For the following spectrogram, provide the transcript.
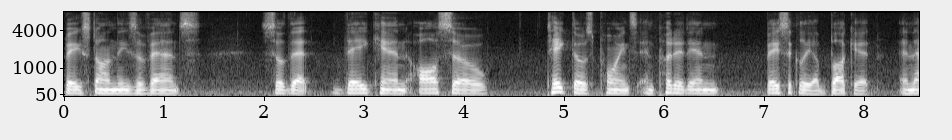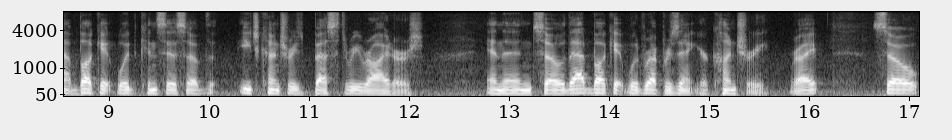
based on these events so that they can also take those points and put it in basically a bucket, and that bucket would consist of the, each country's best three riders. And then so that bucket would represent your country, right? So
